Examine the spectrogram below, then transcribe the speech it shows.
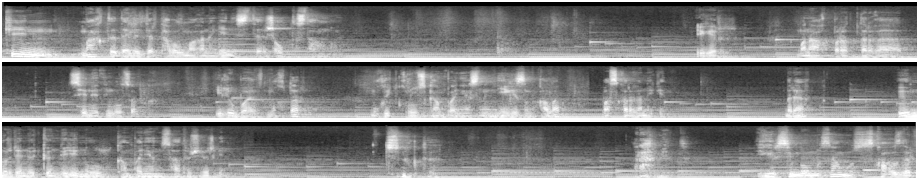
Кейін нақты дәлелдер табылмағаннан кейін істі жауып тастаған ғой. Егер мына ақпараттарға сенетін болсақ елубаев мұхтар мұхит құрылыс компаниясының негізін қалап басқарған екен. Бірақ өмірден өткенге дейін ол компанияны сатып жіберген. Түсінікті. Рахмет. Егер сен болмасаң осы қағаздар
